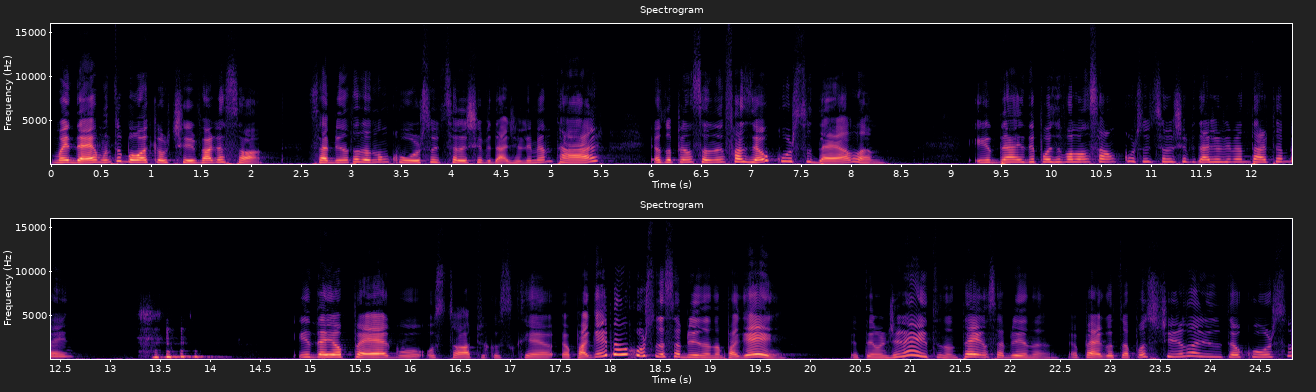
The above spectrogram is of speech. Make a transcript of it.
Uma ideia muito boa que eu tive, olha só. Sabina está dando um curso de seletividade alimentar. Eu estou pensando em fazer o curso dela. E daí depois eu vou lançar um curso de seletividade alimentar também. e daí eu pego os tópicos que eu, eu paguei pelo curso da Sabrina, não paguei? Eu tenho um direito, não tenho, Sabrina? Eu pego a tua apostila ali do teu curso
